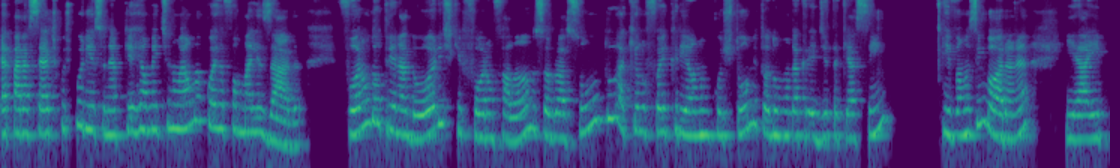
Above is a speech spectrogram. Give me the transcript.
é para céticos por isso, né? Porque realmente não é uma coisa formalizada. Foram doutrinadores que foram falando sobre o assunto, aquilo foi criando um costume, todo mundo acredita que é assim, e vamos embora, né? E aí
